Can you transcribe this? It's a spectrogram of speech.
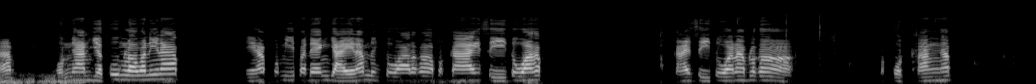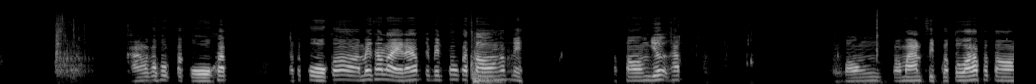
ครับ ผลงานเหยื่อกุ้งเราวันนี้นะครับนี่ครับก็มีปลาแดงใหญ่นะครับหนึ่งตัวแล้วก็ปลากายสี่ตัวครับ กายสี่ตัวนะครับ แล้วก็ปรากฏครั้งครับครั้งแล้วก็พวกตะโกครับตะโกก็ไม่เท่าไหร่นะครับ จะเป็นพวกกระตองครับเนี่ยกระตองเยอะครับกระตองประมาณสิบกว่าตัวครับกระตอง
